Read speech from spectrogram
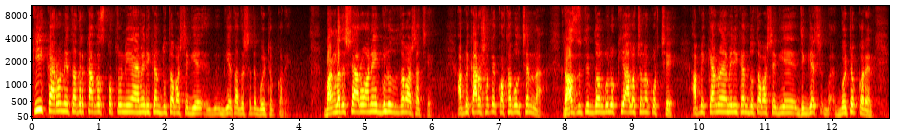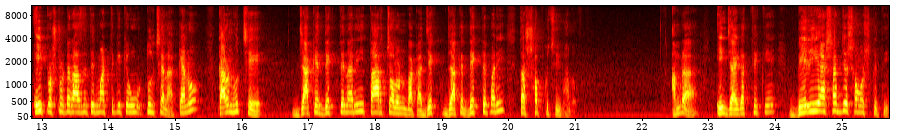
কি কারণে তাদের কাগজপত্র নিয়ে আমেরিকান দূতাবাসে গিয়ে গিয়ে তাদের সাথে বৈঠক করে? বাংলাদেশে আরও অনেকগুলো দূতাবাস আছে। আপনি কারোর সাথে কথা বলছেন না। রাজনৈতিক দলগুলো কি আলোচনা করছে? আপনি কেন আমেরিকান দূতাবাসে গিয়ে জিজ্ঞেস, বৈঠক করেন? এই প্রশ্নটা রাজনীতির মাঠ থেকে কেউ তুলছে না। কেন? কারণ হচ্ছে, যাকে দেখতে নারী, তার চলন বাঁকা। যে, যাকে দেখতে পারি, তার সব কিছুই ভালো। আমরা এই জায়গা থেকে বেরিয়ে আসার যে সংস্কৃতি,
